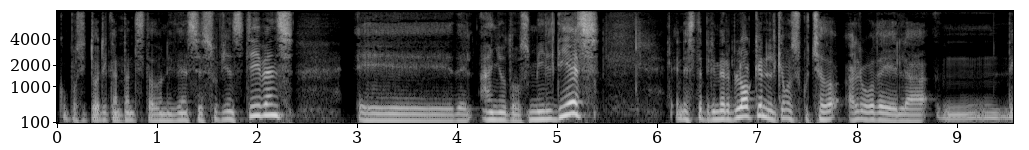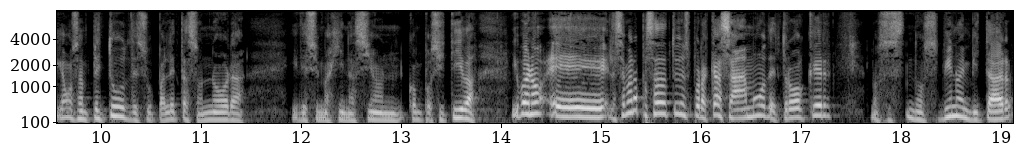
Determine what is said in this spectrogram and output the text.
compositor y cantante estadounidense Sufjan Stevens eh, del año 2010 en este primer bloque en el que hemos escuchado algo de la, mm, digamos, amplitud de su paleta sonora y de su imaginación compositiva. Y bueno, eh, la semana pasada tuvimos por acá Samo de Trocker, nos, nos, vino a invitar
